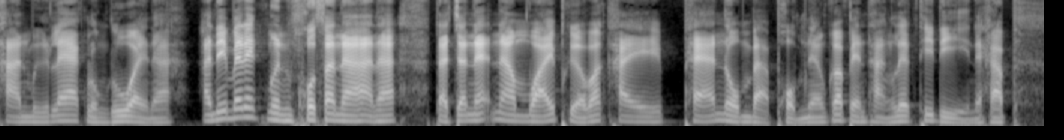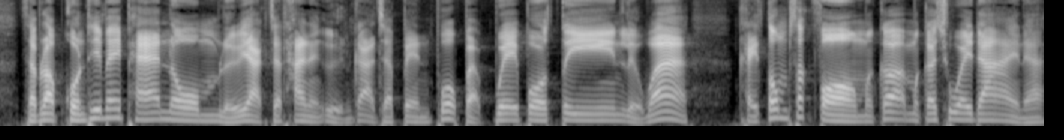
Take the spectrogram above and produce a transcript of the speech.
ทานมื้อแรกลงด้วยนะ อันนี้ไม่ได้เงินโฆษณานะ แต่จะแนะนำไว้เผื่อว่าใครแพ้นมแบบผมเนี่ยก็เป็นทางเลือกที่ดีนะครับสำหรับคนที่ไม่แพ้นม หรืออยากจะทานอย่างอื่นก็อาจจะเป็นพวกแบบเวโปรตีน หรือว่าไข่ต้มสักฟองมันก็มันก็ช่วยได้นะ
